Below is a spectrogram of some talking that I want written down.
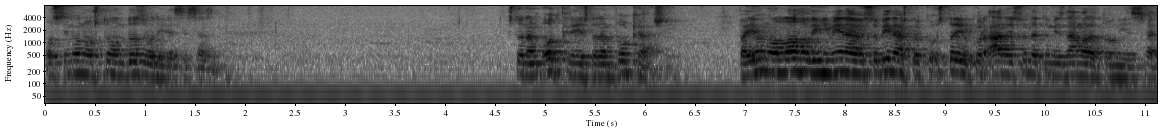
osim ono što on dozvoli da se sazna. Što nam otkrije, što nam pokaže. Pa i ono Allahovih imena i osobina što stoji u Kur'anu i sunnetu mi znamo da to nije sve.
